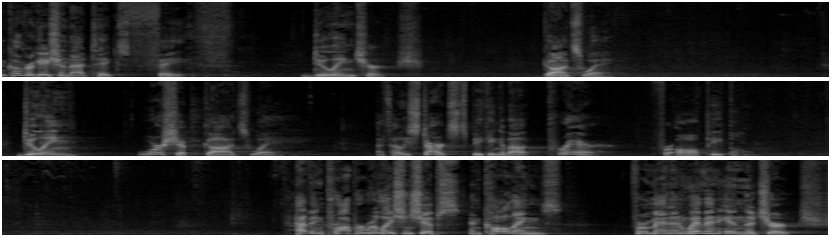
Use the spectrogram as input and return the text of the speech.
And congregation, that takes faith doing church God's way, doing worship God's way. That's how he starts speaking about prayer for all people. Having proper relationships and callings for men and women in the church,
